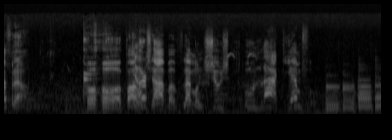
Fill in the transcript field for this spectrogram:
Jeffro. Oh, oh, Apollo Chaba, Flemon Shush, Ulak, Yemfu.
